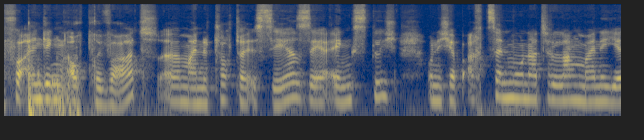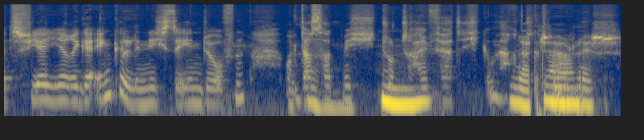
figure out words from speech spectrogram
vor allen Dingen auch privat. Äh, meine Tochter ist sehr, sehr ängstlich und ich habe 18 Monate lang meine jetzt vierjährige Enkelin nicht sehen dürfen und das hat mich total fertig gemacht. Natürlich.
